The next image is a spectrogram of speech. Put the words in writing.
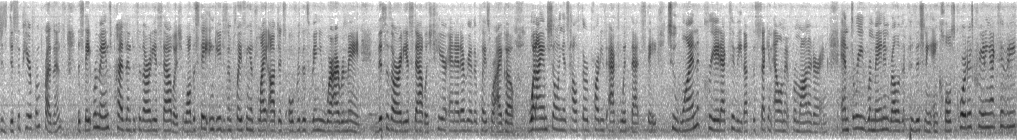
just disappear from presence. The state remains present. This is already established. While the state engages in placing its light objects over this venue where I remain, this is already established here and at every other place where I go. What I am showing is how third parties act with that state. To one, create activity. That's the second element for monitoring. And three, remain in relevant positioning in close quarters, creating activity,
